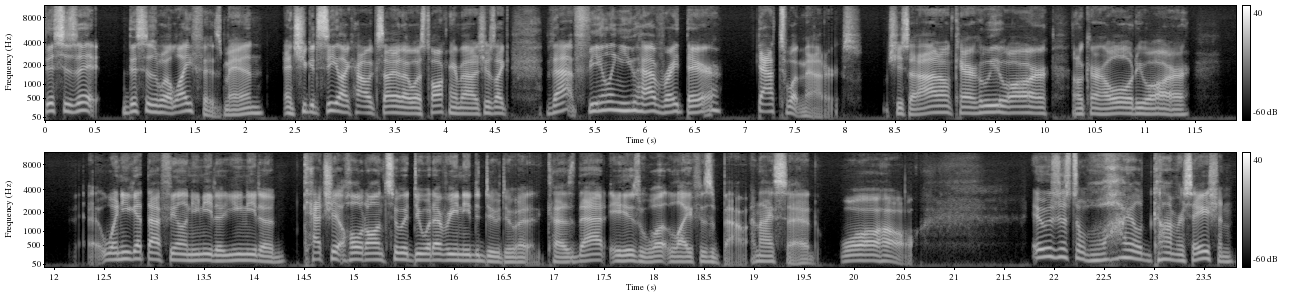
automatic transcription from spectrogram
This is it. This is what life is, man." And she could see like how excited I was talking about it. She was like, "That feeling you have right there, that's what matters." She said, "I don't care who you are. I don't care how old you are. When you get that feeling, you need to you need to catch it, hold on to it, do whatever you need to do to it, because that is what life is about." And I said, "Whoa." It was just a wild conversation.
